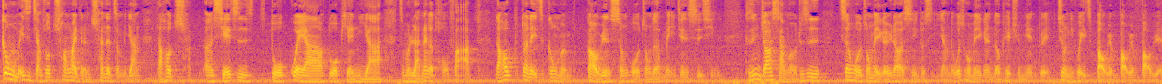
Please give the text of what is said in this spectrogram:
跟我们一直讲说窗外的人穿的怎么样，然后穿呃鞋子多贵啊，多便宜啊，怎么染那个头发，然后不断的一直跟我们抱怨生活中的每一件事情。可是你就要想哦，就是生活中每个人遇到的事情都是一样的，为什么每个人都可以去面对？就你会一直抱怨、抱怨、抱怨？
